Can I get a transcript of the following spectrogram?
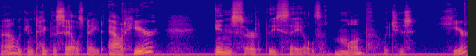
Well, we can take the sales date out here, insert the sales month, which is here,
